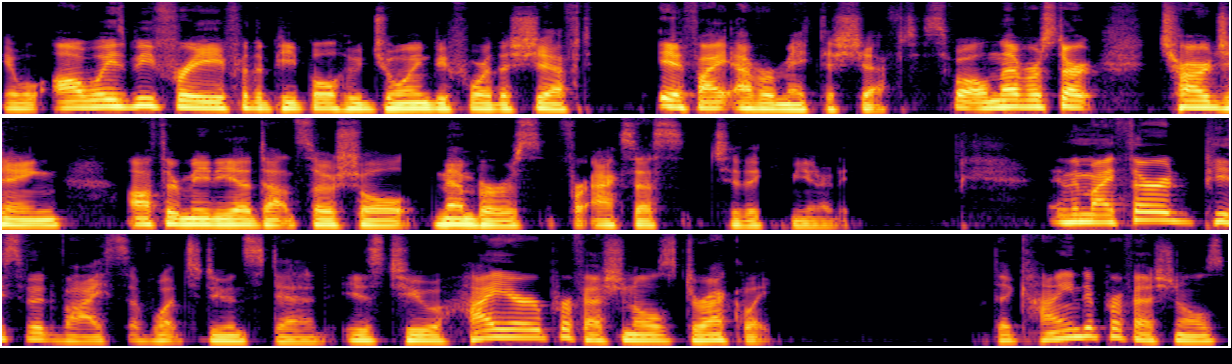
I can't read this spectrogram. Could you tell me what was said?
It will always be free for the people who join before the shift if I ever make the shift. So I'll never start charging authormedia.social members for access to the community. And then my third piece of advice of what to do instead is to hire professionals directly. The kind of professionals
